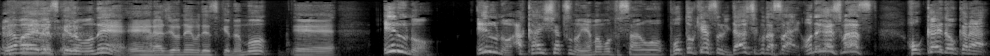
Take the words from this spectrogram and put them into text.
名前ですけどもね、えーラジオネームですけども、えー L の、L の赤いシャツの山本さんを、ポッドキャストに出してください。お願いします北海道から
